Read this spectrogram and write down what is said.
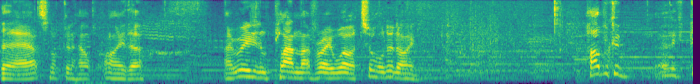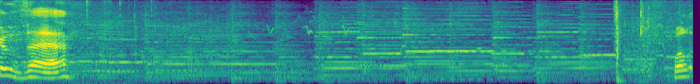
There, that's not going to help either. I really didn't plan that very well at all, did I? Harbour could, uh, could go there. Well,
